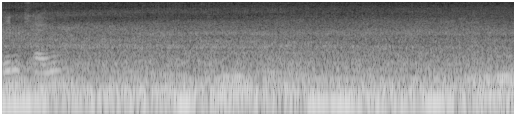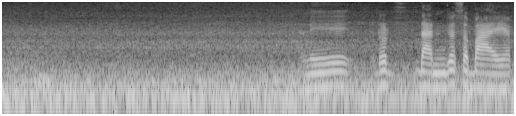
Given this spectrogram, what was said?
ดินแข็งอันนี้รถดันก็สบายครับ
